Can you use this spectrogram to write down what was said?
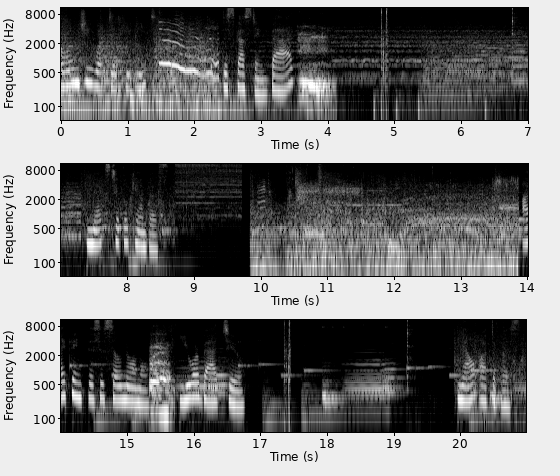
OMG, what did he eat? Disgusting. Bad? Hmm. Next hippocampus. I think this is so normal. You are bad too. Now octopus.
